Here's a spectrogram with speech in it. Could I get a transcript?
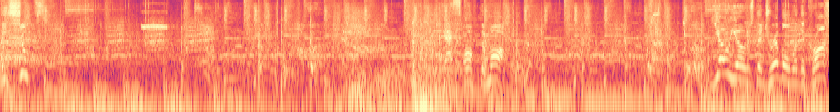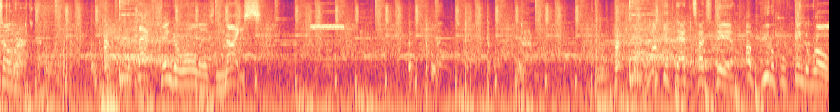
He shoots. That's off the mark. Yo-yos the dribble with the crossover. That finger roll is nice. Look at that touch there. A beautiful finger roll.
